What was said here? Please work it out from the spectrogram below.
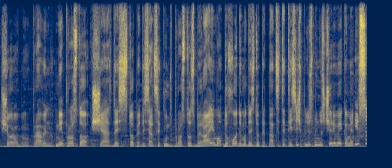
що робимо? Правильно. Ми просто ще десь 150 секунд просто збираємо. Доходимо десь до 15 тисяч плюс-мінус черевиками. І все.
